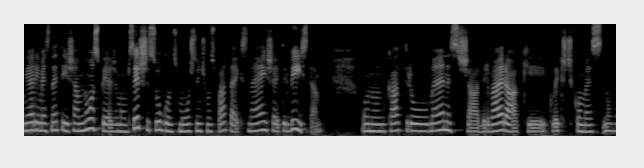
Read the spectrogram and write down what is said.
Un, ja arī mēs netīšām nospiežam, mums ir šis ugunsmūrs, viņš mums pateiks, nē, šeit ir bīstami. Un, un katru mēnesi šādi ir vairāki klikšķi, ko mēs nu,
